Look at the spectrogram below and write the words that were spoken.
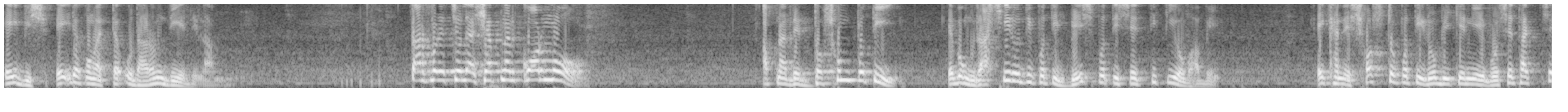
এই বিষয়, এইরকম একটা উদাহরণ দিয়ে দিলাম। তারপরে চলে আসে আপনার কর্ম। আপনাদের দশমপতি এবং রাশির অধিপতি বৃহস্পতি সে তৃতীয়ভাবে। এখানে ষষ্ঠপতি রবিকে নিয়ে বসে থাকছে।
